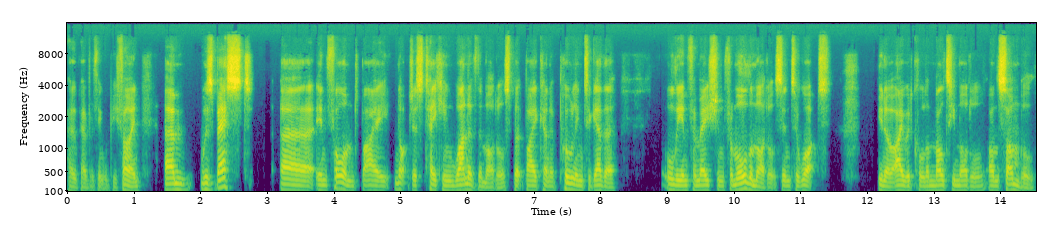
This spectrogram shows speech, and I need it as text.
hope everything will be fine, um, was best uh, informed by not just taking one of the models, but by kind of pooling together all the information from all the models into what you know I would call a multi-model ensemble,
